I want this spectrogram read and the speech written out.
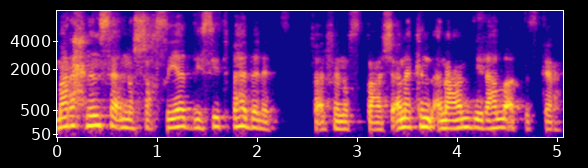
ما رح ننسى إنه الشخصيات دي سي تبهدلت في 2016 أنا كنت أنا عندي لهلأ التذكرة.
